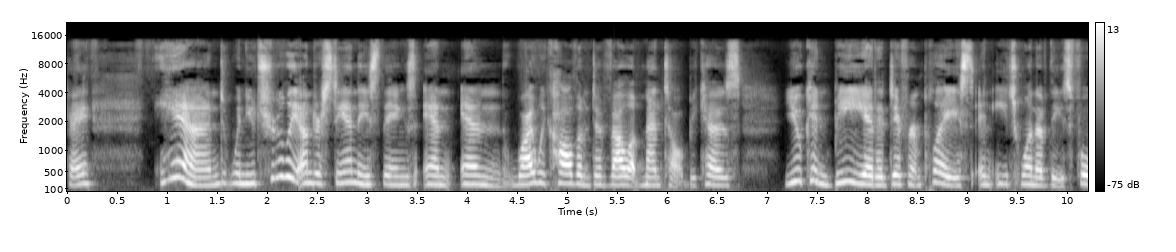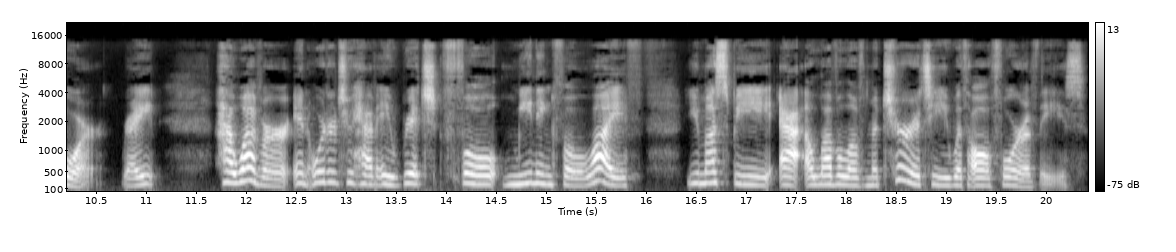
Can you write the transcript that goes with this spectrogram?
Okay. And when you truly understand these things and and why we call them developmental, because you can be at a different place in each one of these four, right? However, in order to have a rich, full, meaningful life, you must be at a level of maturity with all four of these.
